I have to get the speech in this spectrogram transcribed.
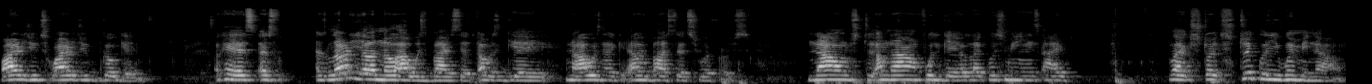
why did you, why did you go gay? Okay, as, as as a lot of y'all know, I was bisexual. I was gay. No, I was not gay. I was bisexual at first. Now I'm, st I'm now I'm fully gay, like which means I like straight strictly women now.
